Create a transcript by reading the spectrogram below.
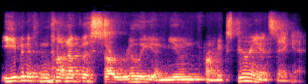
even if none of us are really immune from experiencing it.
